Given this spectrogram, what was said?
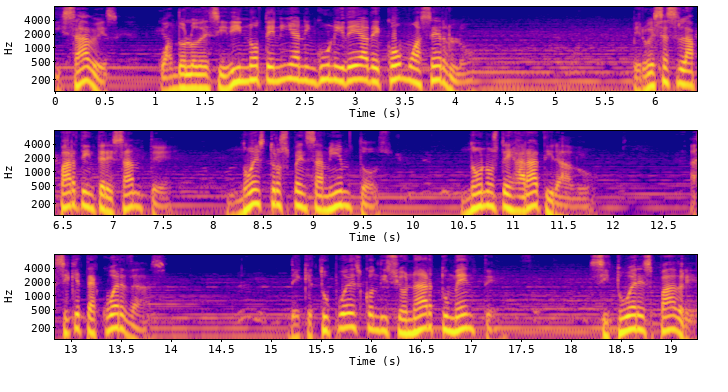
Y sabes, cuando lo decidí no tenía ninguna idea de cómo hacerlo. Pero esa es la parte interesante. Nuestros pensamientos no nos dejará tirado. Así que te acuerdas de que tú puedes condicionar tu mente. Si tú eres padre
